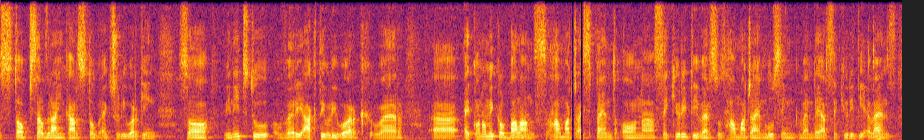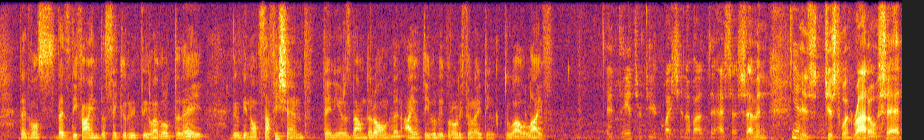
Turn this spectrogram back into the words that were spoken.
stop self-driving cars stop actually working. So we need to very actively work where uh, economical balance, how much I spend on uh, security versus how much I'm losing when there are security events, that was that's defined the security level today, will be not sufficient 10 years down the road when IoT will be proliferating to our life. The answer to your question about the SS7 yeah. is just what Rado said.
